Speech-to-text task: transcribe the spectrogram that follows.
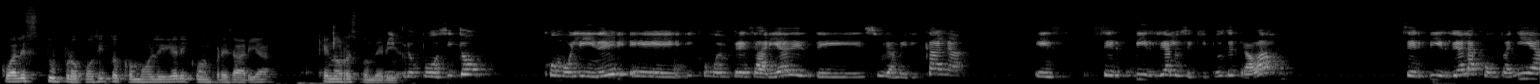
¿cuál es tu propósito como líder y como empresaria? ¿Qué nos responderías? Mi propósito como líder eh, y como empresaria desde Suramericana es servirle a los equipos de trabajo, servirle a la compañía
